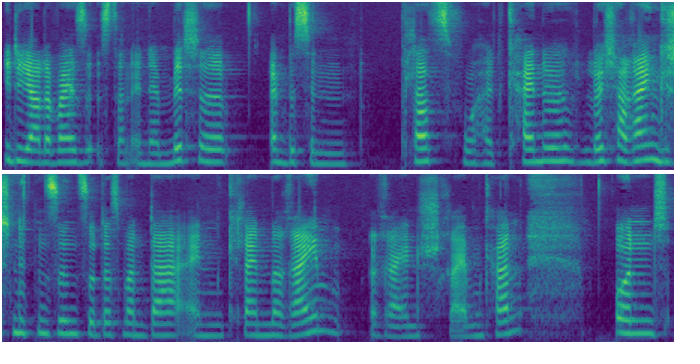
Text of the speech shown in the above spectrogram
idealerweise ist dann in der Mitte ein bisschen Platz, wo halt keine Löcher reingeschnitten sind, sodass man da einen kleinen Reim reinschreiben kann. Und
